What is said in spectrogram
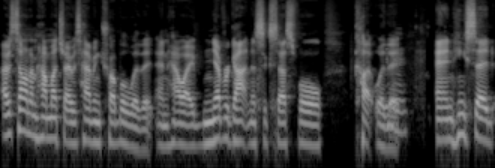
I was telling him how much I was having trouble with it and how I've never gotten a successful cut with it. Mhm. And he said,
